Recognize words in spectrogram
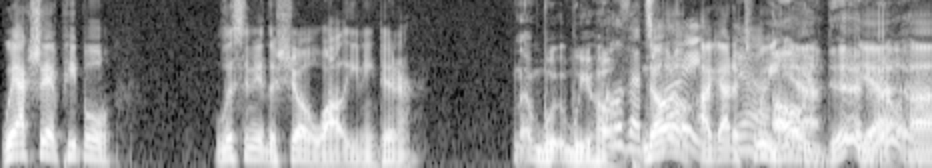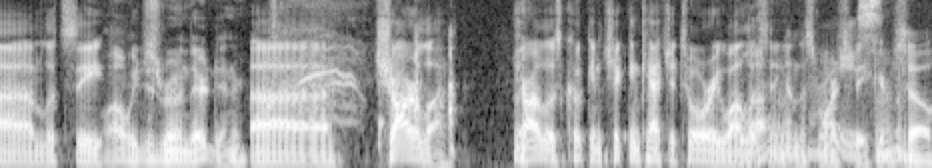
We actually have people listening to the show while eating dinner. We, we hope. Oh, that's no, right. no, I got a Yeah. tweet. Oh, yeah. you did? Yeah. Really? Um, let's see. Well, we just ruined their dinner. Uh, Charla. Charla's cooking chicken cacciatore while Wow. listening on the smart Nice. speaker. So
